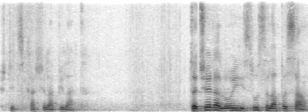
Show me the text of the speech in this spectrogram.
Știți, ca și la Pilat. Tăcerea lui Isus îl apăsa.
